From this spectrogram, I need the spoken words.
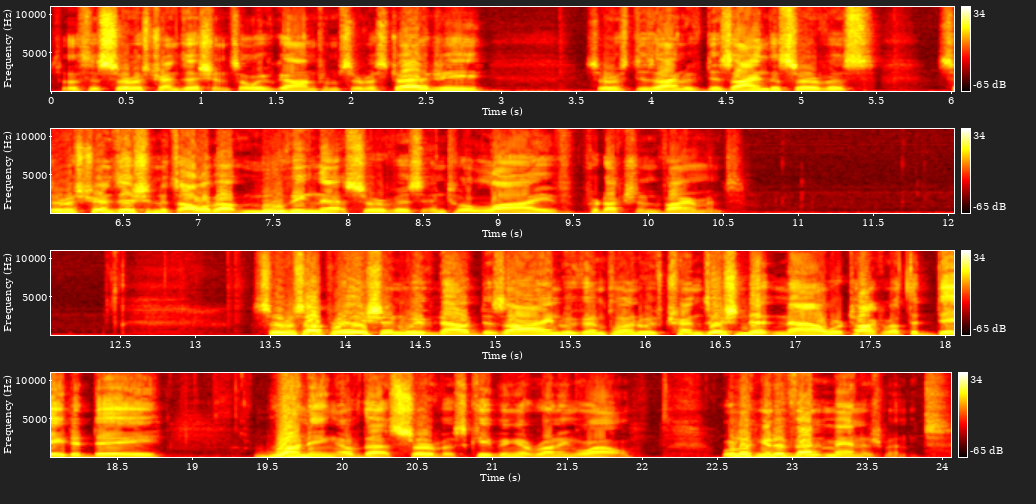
So this is service transition. So we've gone from service strategy, service design, we've designed the service, Service transition, it's all about moving that service into a live production environment. Service operation, we've now designed, we've implemented, we've transitioned it. Now we're talking about the day-to-day running of that service, keeping it running well. We're looking at event management.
